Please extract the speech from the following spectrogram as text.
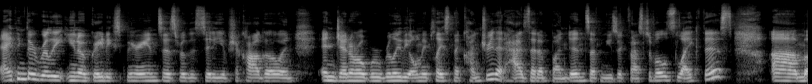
I think they're really you know great experiences for the city of Chicago, and in general, we're really the only place in the country that has that abundance of music festivals like this. Um,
